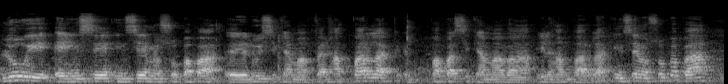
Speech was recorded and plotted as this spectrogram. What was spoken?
Lui è insieme a suo papà, eh, lui si chiama Ferhat Parlak, papà si chiamava Ilham Parlak, insieme a suo papà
